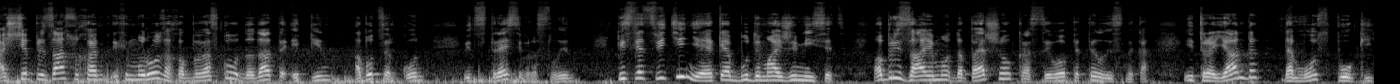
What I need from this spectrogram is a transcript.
А ще при засухах і морозах обов'язково додати епін або циркон від стресів рослин. Після цвітіння, яке буде майже місяць, обрізаємо до першого красивого п'ятилисника і троянда дамо спокій.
